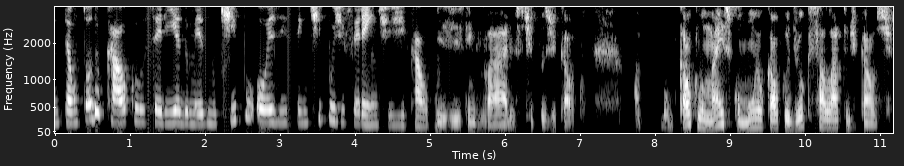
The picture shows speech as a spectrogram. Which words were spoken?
Então, todo cálculo seria do mesmo tipo ou existem tipos diferentes de cálculo? Existem vários tipos de cálculo. O cálculo mais comum é o cálculo de oxalato de cálcio,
